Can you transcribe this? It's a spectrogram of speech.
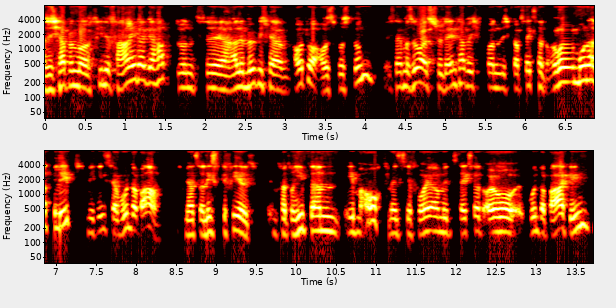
Also ich habe immer viele Fahrräder gehabt und äh, alle mögliche Autoausrüstung. Ich sage mal so, als Student habe ich von, ich glaube, 600 Euro im Monat gelebt. Mir ging es ja wunderbar. Mir hat zwar nichts gefehlt. Im Vertrieb dann eben auch. Wenn es dir vorher mit 600 Euro wunderbar ging,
